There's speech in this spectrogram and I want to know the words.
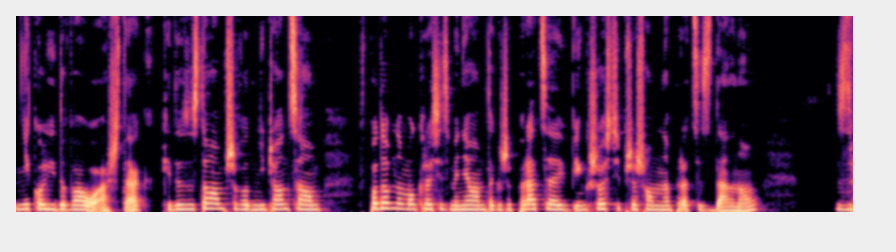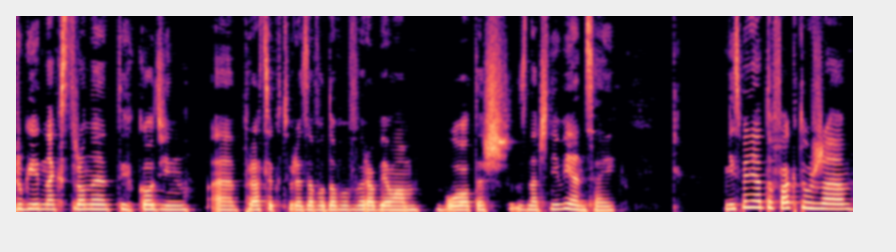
nie kolidowało aż tak. Kiedy zostałam przewodniczącą, w podobnym okresie zmieniałam także pracę i w większości przeszłam na pracę zdalną. Z drugiej jednak strony tych godzin e, pracy, które zawodowo wyrabiałam, było też znacznie więcej. Nie zmienia to faktu, że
